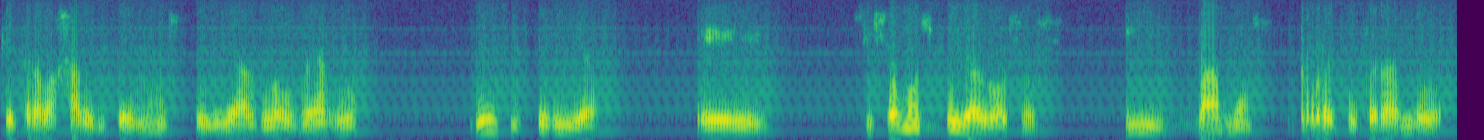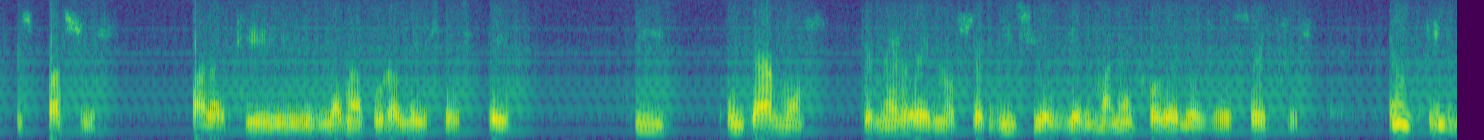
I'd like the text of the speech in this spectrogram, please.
que trabajar el tema, estudiarlo, verlo. Yo insistiría, eh, si somos cuidadosos y vamos recuperando espacios para que la naturaleza esté, si cuidamos tener de los servicios y el manejo de los desechos, en fin,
